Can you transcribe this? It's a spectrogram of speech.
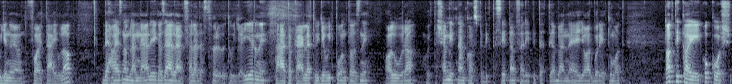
Ugyanolyan fajtájú lap, de ha ez nem lenne elég, az ellenfeled ezt fölül tudja írni, tehát akár le tudja úgy pontozni alulra, hogy te semmit nem kapsz, pedig te szépen felépítettél benne egy arborétumot. Taktikai, okos,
